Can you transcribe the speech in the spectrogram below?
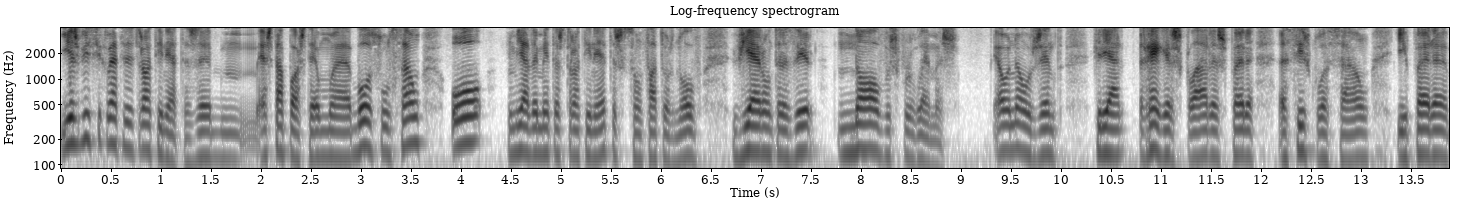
E as bicicletas e trotinetas, eh, esta aposta é uma boa solução ou, nomeadamente as trotinetas, que são um fator novo, vieram trazer novos problemas? É ou não urgente criar regras claras para a circulação e para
